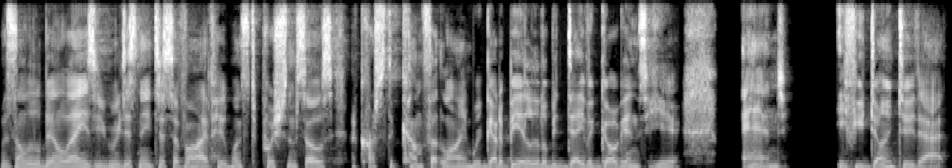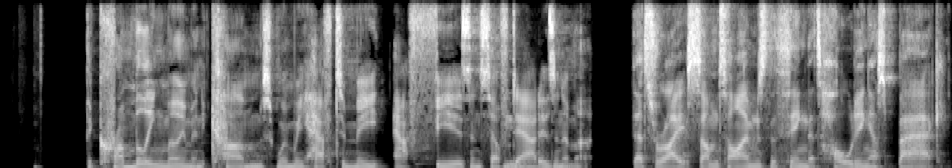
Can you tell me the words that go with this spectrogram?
was a little bit lazy. We just need to survive. Who wants to push themselves across the comfort line? We've got to be a little bit David Goggins here. And if you don't do that, the crumbling moment comes when we have to meet our fears and self doubt, mm. isn't it, Mark? That's right. Sometimes the thing that's holding us back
